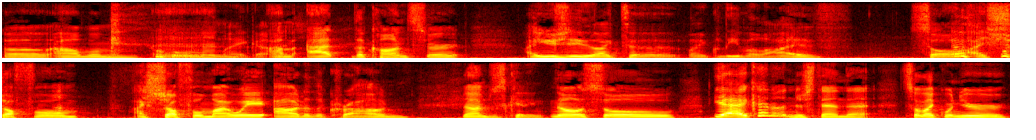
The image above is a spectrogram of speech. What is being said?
uh, album Oh my gosh. I'm at the concert, I usually like to like leave alive. So I shuffle I shuffle my way out of the crowd. No, I'm just kidding. No, so yeah, I kind of understand that. So like when you're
